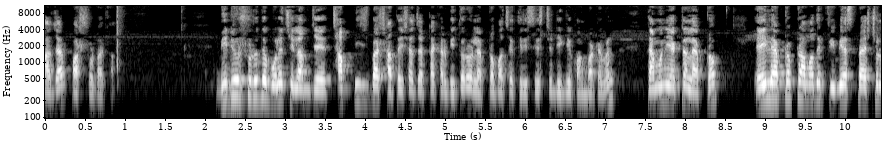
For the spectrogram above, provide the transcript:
হাজার পাঁচশো টাকা। ভিডিওর শুরুতে বলেছিলাম যে ছাব্বিশ বা সাতাইশ হাজার টাকার ভিতরেও ল্যাপটপ আছে থ্রি সিক্সটি ডিগ্রি কনভার্টেবল তেমনই একটা ল্যাপটপ এই ল্যাপটপটা আমাদের প্রিভিয়াস প্রাইস ছিল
